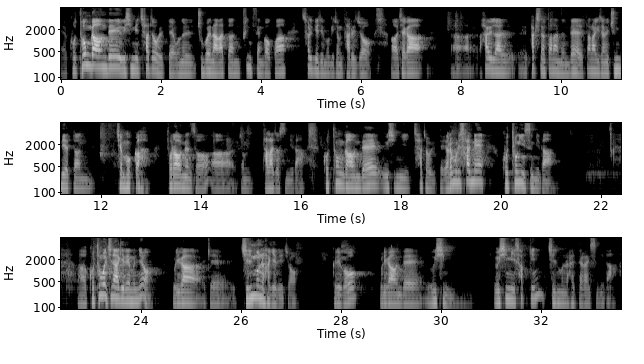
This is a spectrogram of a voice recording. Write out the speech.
예, 고통 가운데 의심이 찾아올 때 오늘 주보에 나갔던 프린트된 것과 설교 제목이 좀 다르죠. 어, 제가 어, 화요일날 박신을 떠났는데 떠나기 전에 준비했던 제목과 돌아오면서 어, 좀 달라졌습니다. 고통 가운데 의심이 찾아올 때 여러분 우리 삶에 고통이 있습니다. 어, 고통을 지나게 되면요 우리가 이렇게 질문을 하게 되죠. 그리고 우리 가운데 의심, 의심이 섞인 질문을 할 때가 있습니다.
